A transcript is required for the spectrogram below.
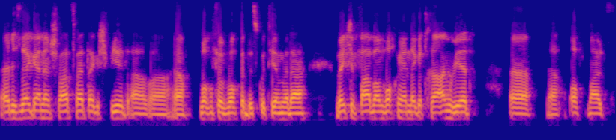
Äh, hätte ich sehr gerne in Schwarz weitergespielt, aber ja, Woche für Woche diskutieren wir da, welche Farbe am Wochenende getragen wird. Äh, ja, oftmals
